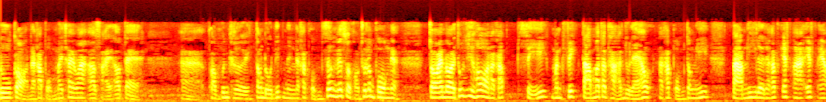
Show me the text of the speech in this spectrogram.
ดูก่อนนะครับ ผมไม่ใช่ว่าอาศัยเอาแต่ความคุ้นเคยต้องดูนิดนึงนะครับผมซึ่งในส่วนของชุดลำโพงเนี่ยจอ Android ทุกยี่ห้อนะครับ สีมันฟิกตามมาตรฐานอยู่แล้วนะครับผมตรงนี้ตามนี้เลยนะครับ FR FL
